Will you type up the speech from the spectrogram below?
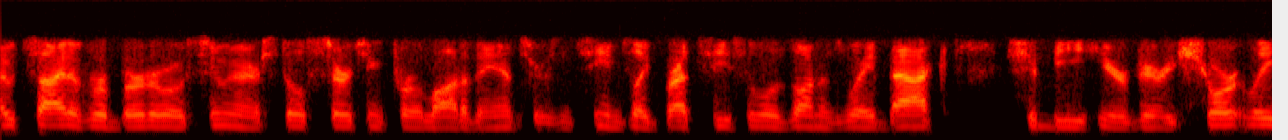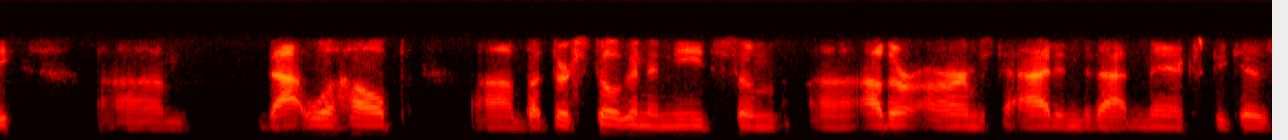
outside of Roberto Osuna, are still searching for a lot of answers. It seems like Brett Cecil is on his way back, should be here very shortly. Um, that will help, uh, but they're still going to need some uh, other arms to add into that mix because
